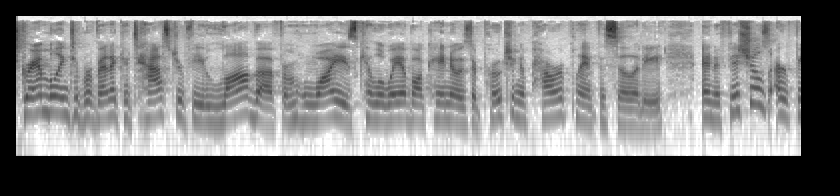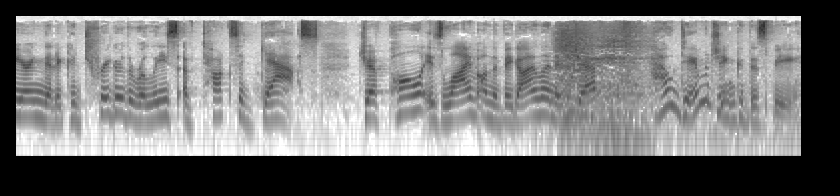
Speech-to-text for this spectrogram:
Scrambling to prevent a catastrophe, lava from Hawaii's Kilauea volcano is approaching a power plant facility, and officials are fearing that it could trigger the release of toxic gas. Jeff Paul is live on the Big Island, and Jeff, how damaging could this be?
